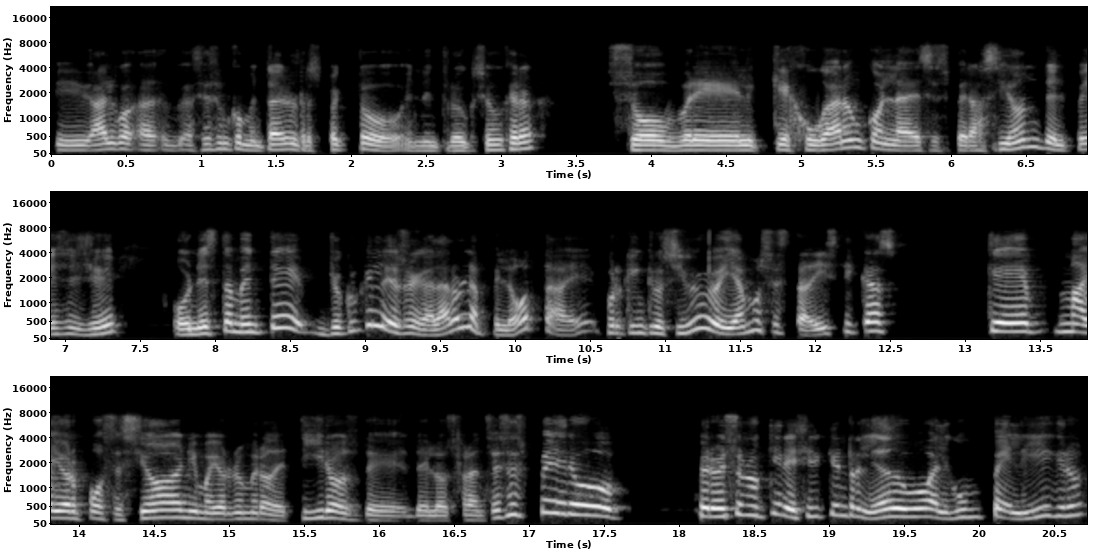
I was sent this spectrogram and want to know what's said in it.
y algo, hacías un comentario al respecto en la introducción, Gera, sobre el que jugaron con la desesperación del PSG honestamente, yo creo que les regalaron la pelota, ¿eh? porque inclusive veíamos estadísticas que mayor posesión y mayor número de tiros de, los franceses, pero, pero eso no quiere decir que en realidad hubo algún peligro.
